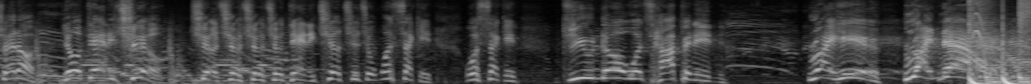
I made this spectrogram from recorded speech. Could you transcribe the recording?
shut up. Yo, Danny, chill. Chill, chill, chill, chill. Danny, chill, chill, chill. One second. One second. Do you know what's happening? Right here, right now.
